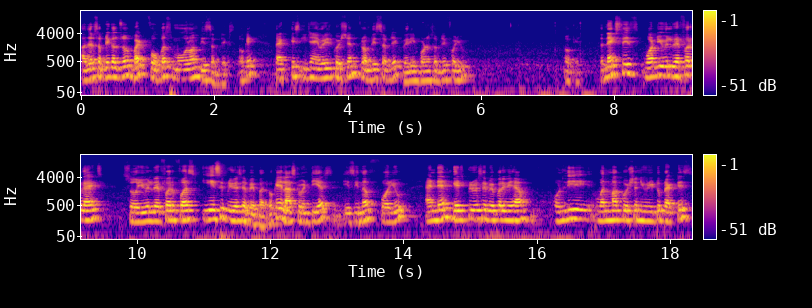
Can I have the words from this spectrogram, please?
other subject also but focus more on these subjects okay? Practice each and every question from this subject very important subject for you. Okay. The next is what you will refer guys. So you will refer first ESE previous year paper okay? Last 20 years is enough for you and then GATE previous year paper we have. Only one mark question you need to practice.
